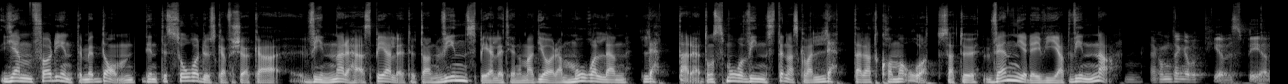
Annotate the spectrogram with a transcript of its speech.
Jämför dig inte med dem. Det är inte så du ska försöka vinna det här spelet, utan vinn spelet genom att göra målen lättare. De små vinsterna ska vara lättare att komma åt så att du vänjer dig vid att vinna. Jag kommer att tänka på tv-spel.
